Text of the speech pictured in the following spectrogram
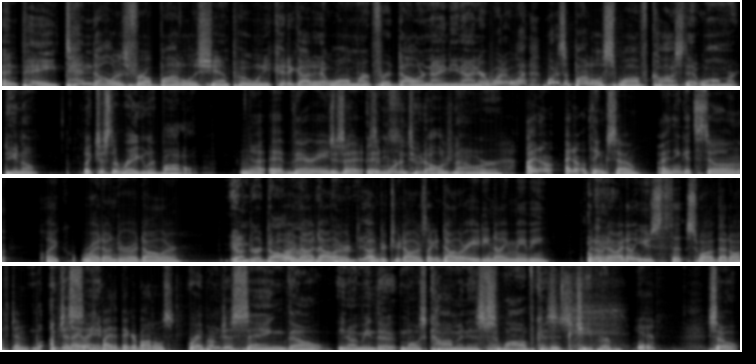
and pay ten dollars for a bottle of shampoo when he could have got it at Walmart for a dollar ninety nine? Or what? What? What does a bottle of Suave cost at Walmart? Do you know? Like just a regular bottle. No, it varies. Is it is it more than two dollars now, or I don't I don't think so. I think it's still like right under a dollar. Under a dollar? Or not a dollar, under, under two dollars, like a dollar eighty nine maybe. I don't know. I don't use Suave that often. Well, I'm just and saying. I always buy the bigger bottles. Right, but I'm just saying though. You know, I mean, the most common is Suave because it's cheaper. Yeah. So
